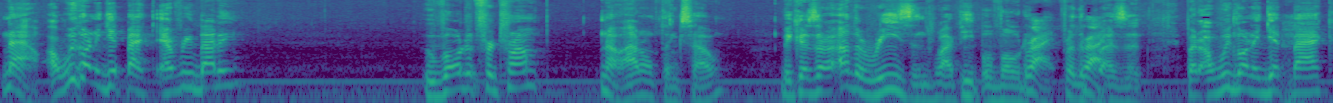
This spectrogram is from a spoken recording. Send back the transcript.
Now, are we going to get back everybody who voted for Trump? No, I don't think so. Because there are other reasons why people voted right, for the right. president. But are we going to get back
